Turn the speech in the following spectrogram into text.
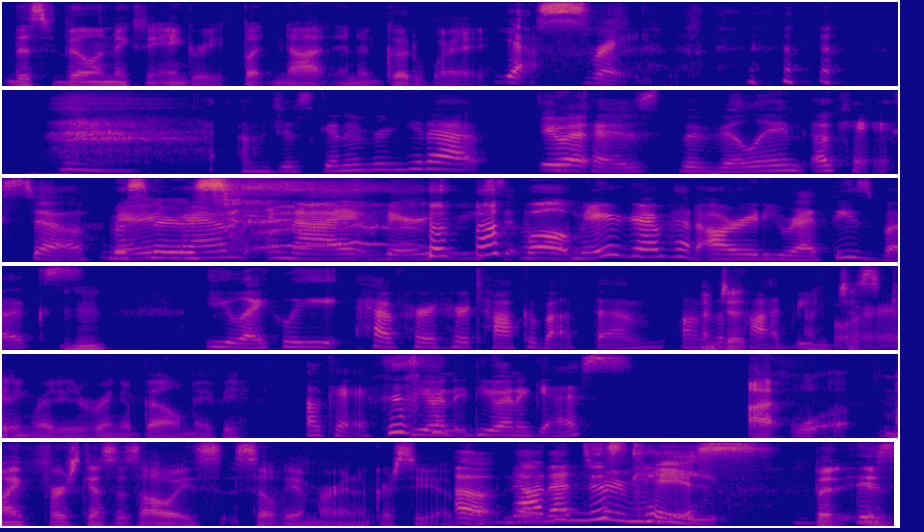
this villain makes me angry, but not in a good way. Yes. Right. I'm just gonna bring it up. Do it. because the villain. Okay, so Mary Grahame and I very recent. Well, Mary Grahame had already read these books. Mhm. You likely have heard her talk about them on I'm the just, pod before. I'm just getting ready to ring a bell. Maybe. Okay. Do you want? do you want to guess? I, well, my first guess is always Silvia Moreno Garcia. Oh But, no, Not that's in this for me. Case. but This is,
